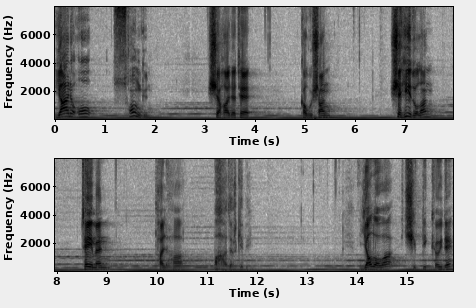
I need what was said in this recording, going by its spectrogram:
Yani o son gün şehadete kavuşan, şehit olan Teğmen Talha Bahadır gibi. Yalova Çiftlik Köy'de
